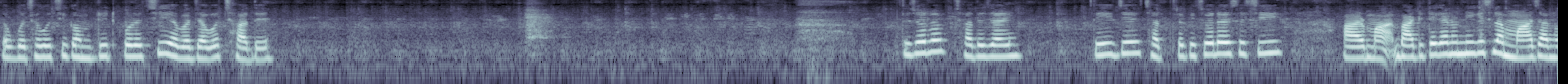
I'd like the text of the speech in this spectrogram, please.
সব গোছাগুছি কমপ্লিট করেছি। এবার যাব ছাদে। তো চলো ছাদে যাই। এই যে ছাদ থেকে চলে এসেছি। আর মা, বাটিতে কেন নিয়ে গেছিলাম? মাছ আনব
